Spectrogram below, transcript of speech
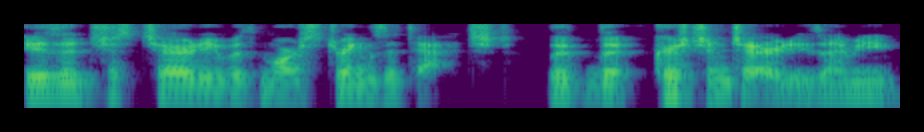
is it just charity with more strings attached? The, the Christian charities, I mean.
